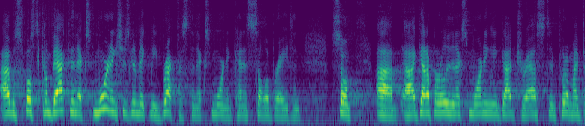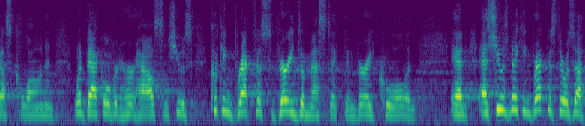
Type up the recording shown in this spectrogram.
I was supposed to come back the next morning. She was going to make me breakfast the next morning, kind of celebrate. And so uh, I got up early the next morning and got dressed and put on my best cologne and went back over to her house. And she was cooking breakfast, very domestic and very cool. And, and as she was making breakfast, there was a,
